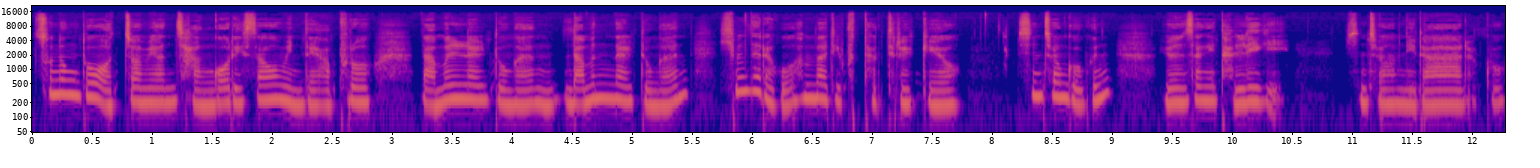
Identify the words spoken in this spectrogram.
수능도 어쩌면 장거리 싸움인데 앞으로 남을 날 동안, 남은 날 동안 힘내라고 한마디 부탁드릴게요. 신청곡은 윤상의 달리기 신청합니다. 라고.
